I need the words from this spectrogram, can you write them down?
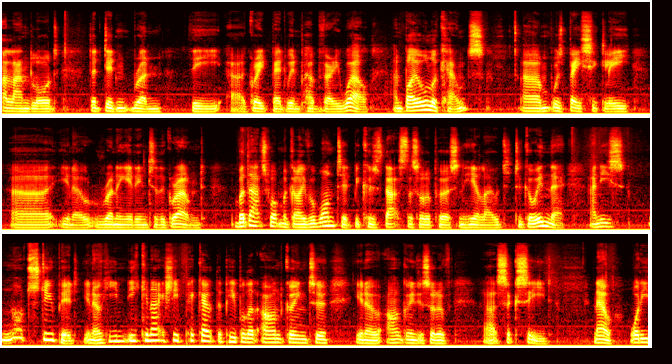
a landlord that didn't run the uh, Great Bedwyn pub very well. And by all accounts um, was basically uh, you know running it into the ground but that's what McIvor wanted because that's the sort of person he allowed to go in there. And he's not stupid, you know. He he can actually pick out the people that aren't going to, you know, aren't going to sort of uh, succeed. Now, what he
